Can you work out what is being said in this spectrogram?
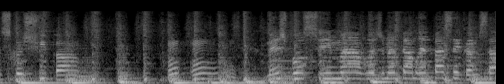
Ce que je suis pas. Hum, hum. Mais je poursuis ma route, je me perdrai pas, c'est comme ça.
